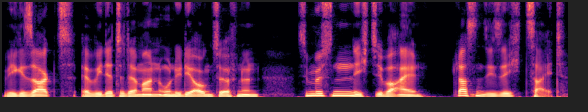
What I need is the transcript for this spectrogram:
Wie gesagt, erwiderte der Mann, ohne die Augen zu öffnen, Sie müssen nichts übereilen. Lassen Sie sich Zeit.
